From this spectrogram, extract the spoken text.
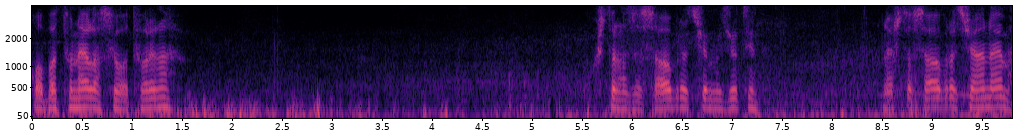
Oba tunela su otvorena. Puštena za saobraćaj, međutim, nešto saobraćaja nema.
